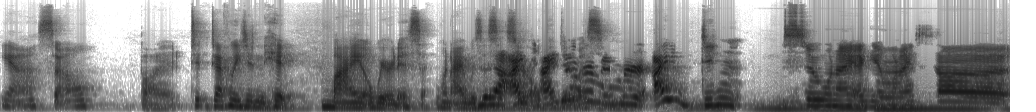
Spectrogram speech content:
Yeah, so But d- definitely didn't hit my awareness when I was a yeah, six year old. I don't remember. I didn't. So when I again when I saw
